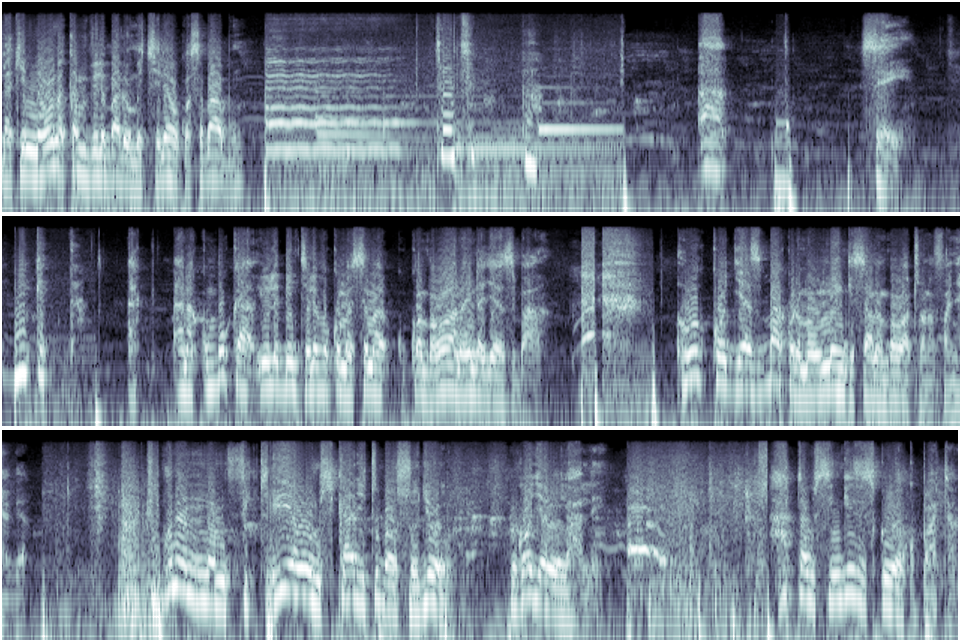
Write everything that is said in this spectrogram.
lakini naona kama vile bado umechelewa kwa sababu ah, anakumbuka yule binti alivyokuwa amesema kwamba wao wanaenda jazba. Huko jazba kuna mambo mengi sana ambayo watu wanafanyaga. Mbona namfikiria huyu mshikaji tu Basojo? Ngoja nilale, hata usingizi siku hiyo kupata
